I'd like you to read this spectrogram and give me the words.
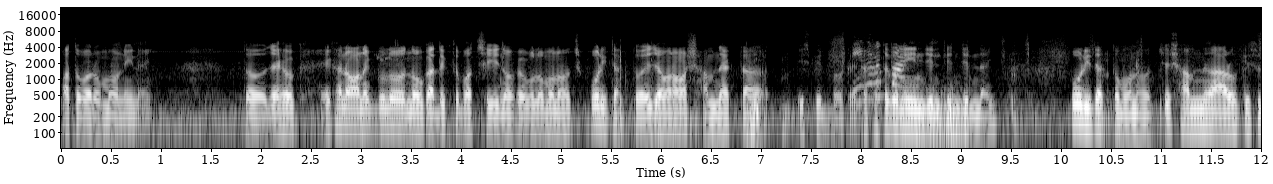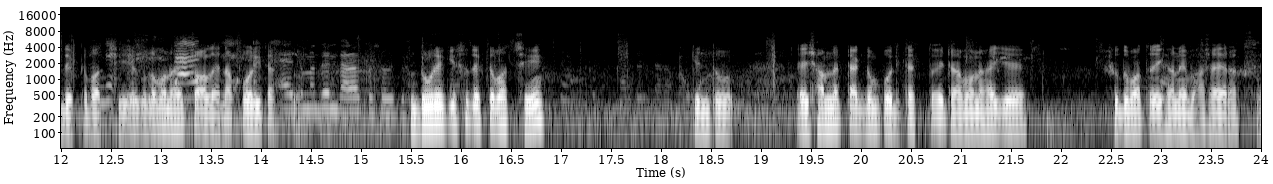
অত বড় মনই নাই। তো যাই হোক এখানে অনেকগুলো নৌকা দেখতে পাচ্ছি। নৌকাগুলো মনে হচ্ছে পরিত্যক্ত। এই যেমন আমার সামনে একটা স্পিড বোট এটার সাথে কোনো ইঞ্জিন টিঞ্জিন নাই। পরিত্যক্ত মনে হচ্ছে। সামনে আরও কিছু দেখতে পাচ্ছি। এগুলো মনে হয় চলে না পরিত্যক্ত। দূরে কিছু দেখতে পাচ্ছি কিন্তু এই সামনেরটা একদম পরিত্যক্ত। এটা মনে হয় যে শুধুমাত্র এখানে ভাষায় রাখছে।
